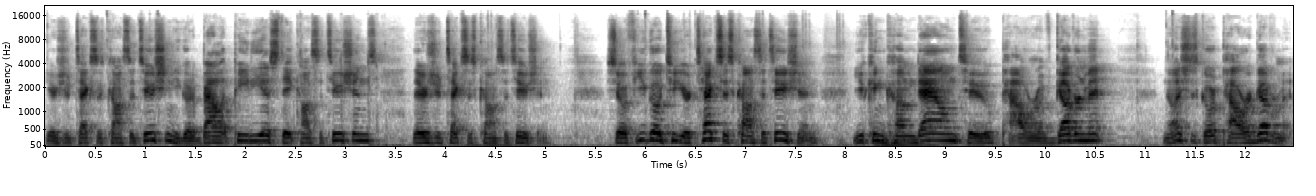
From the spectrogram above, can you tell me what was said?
Here's your Texas Constitution. You go to Ballotpedia, state constitutions. There's your Texas Constitution. So if you go to your Texas Constitution, you can come down to power of government, now let's just go to power of government.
